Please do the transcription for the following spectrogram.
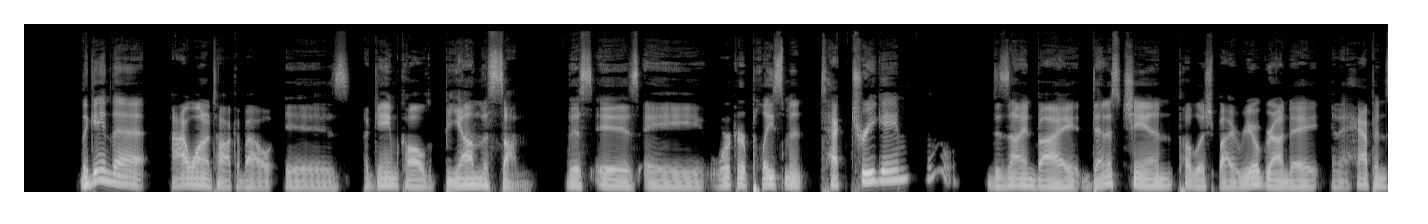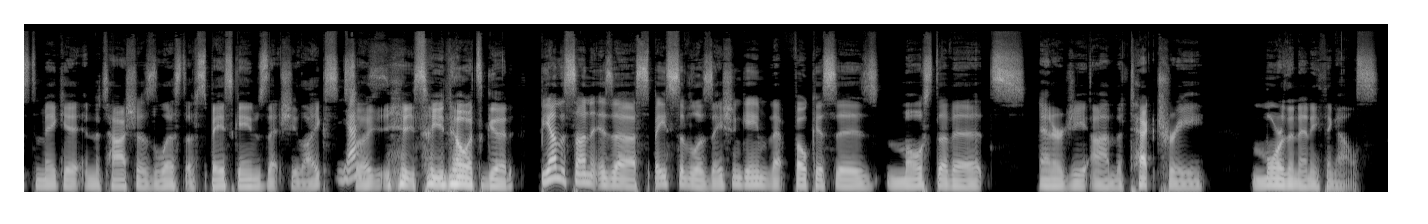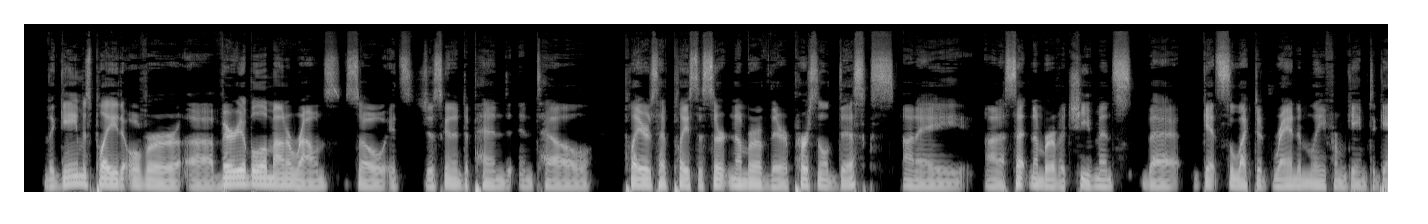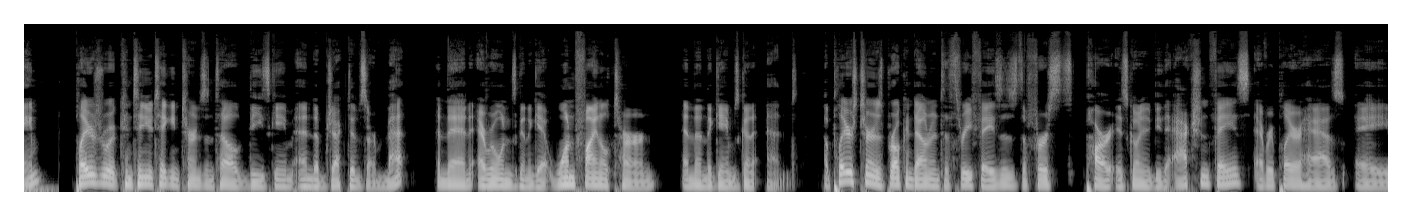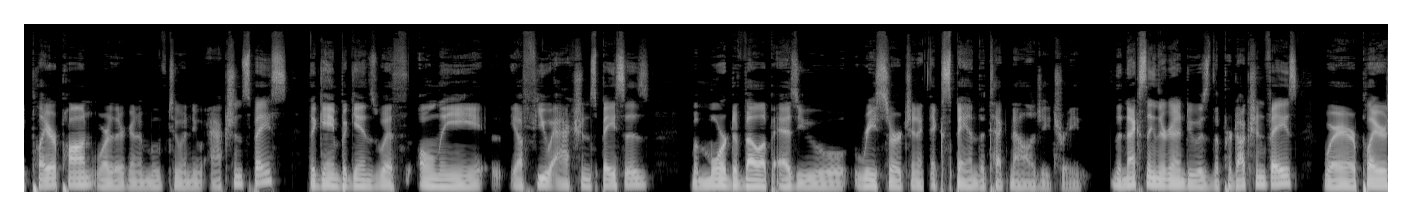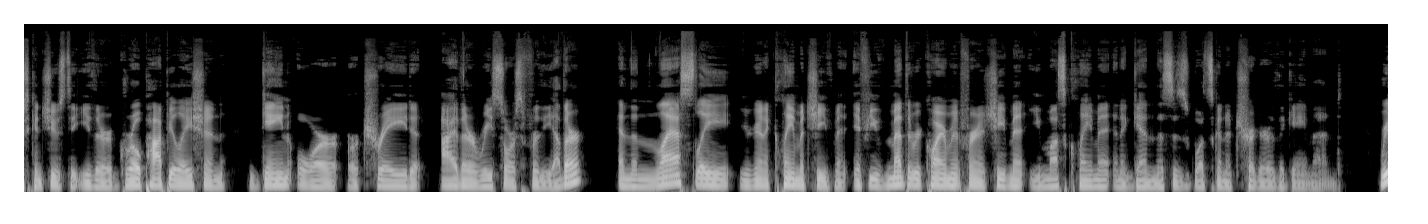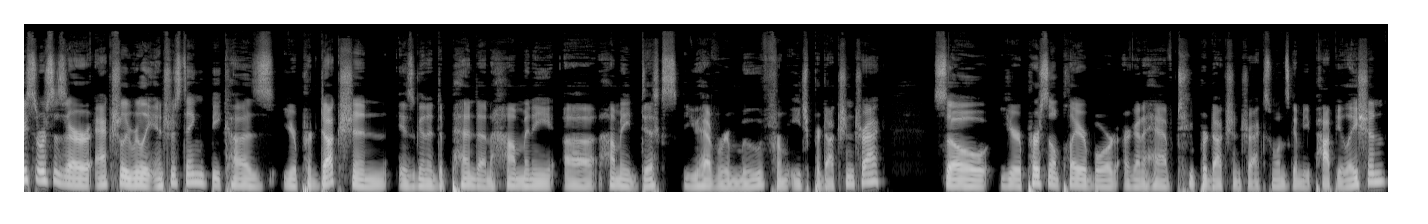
The game that I want to talk about is a game called Beyond the Sun. This is a worker placement tech tree game Ooh. Designed by Dennis Chen, published by Rio Grande, and it happens to make it in Natasha's list of space games that she likes. So, so you know it's good. Beyond the Sun is a space civilization game that focuses most of its energy on the tech tree more than anything else. The game is played over a variable amount of rounds, so it's just going to depend until players have placed a certain number of their personal discs on a on a set number of achievements that get selected randomly from game to game. Players will continue taking turns until these game end objectives are met, and then everyone's going to get one final turn, and then the game's going to end. A player's turn is broken down into three phases. The first part is going to be the action phase. Every player has a player pawn where they're going to move to a new action space. The game begins with only a few action spaces, but more develop as you research and expand the technology tree. The next thing they're going to do is the production phase, where players can choose to either grow population, gain ore, or trade either resource for the other. And then lastly, you're going to claim achievement. If you've met the requirement for an achievement, you must claim it. And again, this is what's going to trigger the game end. Resources are actually really interesting because your production is going to depend on how many uh, how many discs you have removed from each production track. So your personal player board are going to have two production tracks. One's going to be population,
